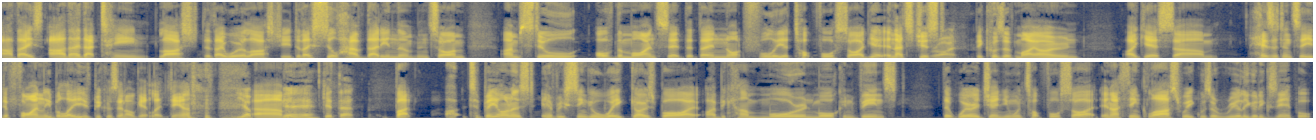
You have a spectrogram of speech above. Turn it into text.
are they are they that team last that they were last year? Do they still have that in them? And so I'm I'm still of the mindset that they're not fully a top four side yet, and that's just Right. because of my own, I guess, um, hesitancy to finally believe because then I'll get let down. Yep. Um, yeah, yeah, get that. but uh, to be honest, every single week goes by, I become more and more convinced that we're a genuine top four side. And I think last week was a really good example.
